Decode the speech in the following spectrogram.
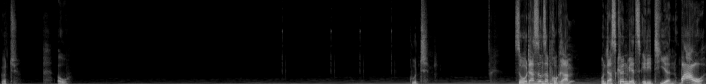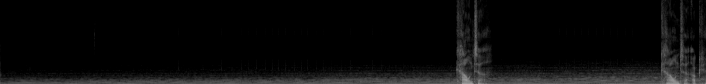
Gut. Oh. Gut. So, das ist unser Programm. Und das können wir jetzt editieren. Wow! Counter. Counter, okay.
